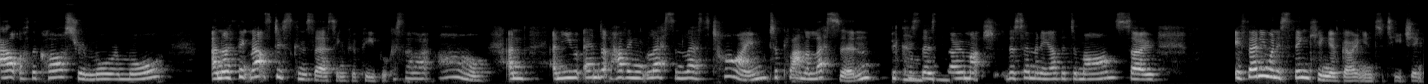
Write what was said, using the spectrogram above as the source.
out of the classroom more and more and i think that's disconcerting for people because they're like oh and and you end up having less and less time to plan a lesson because mm-hmm. there's so much there's so many other demands. So if anyone is thinking of going into teaching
